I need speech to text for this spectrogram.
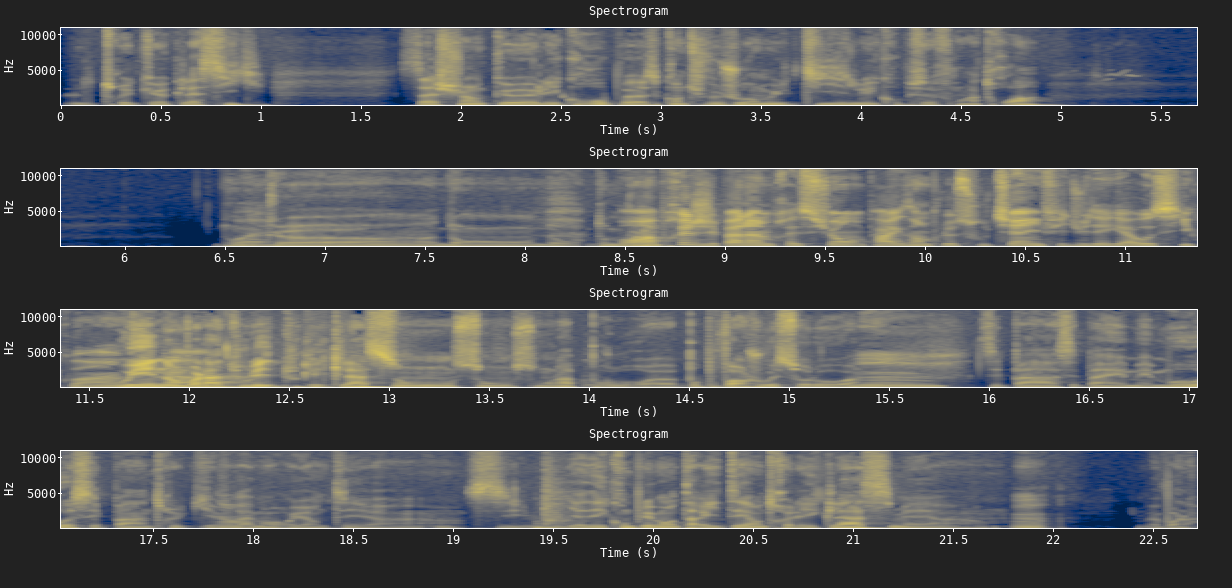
le truc euh, classique. Sachant que les groupes, quand tu veux jouer en multi, les groupes se font à 3. Donc, Ouais. euh, donc Bon, voilà. après, j'ai pas l'impression. Par exemple, le soutien, il fait du dégât aussi, quoi. hein. Oui, non, pas- voilà, tous les, toutes les classes sont, sont, sont là pour, pour pouvoir jouer solo. hein. Hmm. C'est pas, c'est pas un MMO, c'est pas un truc qui est Non. vraiment orienté. euh, Il y a des complémentarités entre les classes, mais, euh, Mm. mais voilà.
